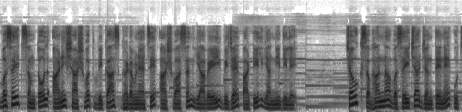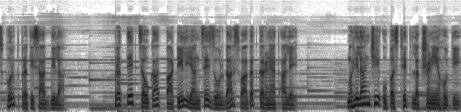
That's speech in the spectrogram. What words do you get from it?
वसईत समतोल आणि शाश्वत विकास घडवण्याचे आश्वासन यावेळी विजय पाटील यांनी दिले. चौक सभांना वसईच्या जनतेने उत्स्फूर्त प्रतिसाद दिला. प्रत्येक चौकात पाटील यांचे जोरदार स्वागत करण्यात आले. महिलांची उपस्थित लक्षणीय होती.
